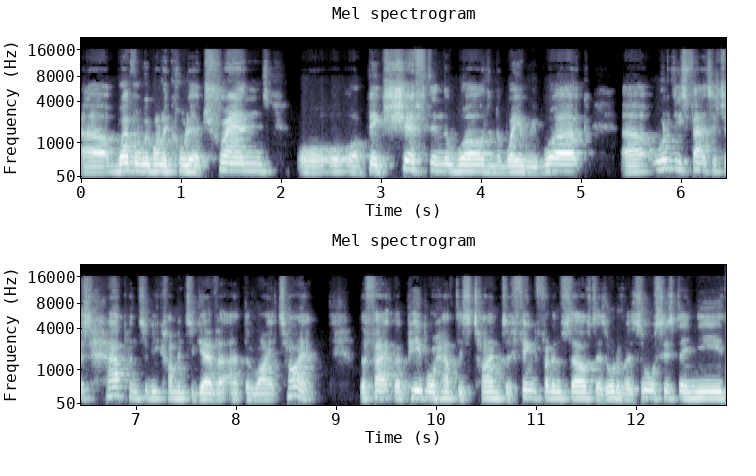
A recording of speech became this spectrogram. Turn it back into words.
uh, whether we want to call it a trend or, or, or, a big shift in the world and the way we work, uh, all of these factors just happen to be coming together at the right time. The fact that people have this time to think for themselves, there's all the resources they need.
